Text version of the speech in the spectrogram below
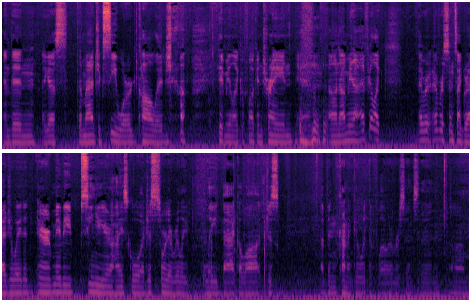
and then I guess the magic c word, college, hit me like a fucking train, and I don't know. I mean, I feel like ever ever since I graduated, or maybe senior year of high school, I just sort of really laid back a lot. Just I've been kind of go with the flow ever since then. Um,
